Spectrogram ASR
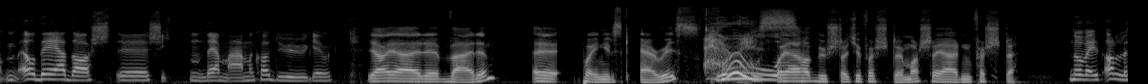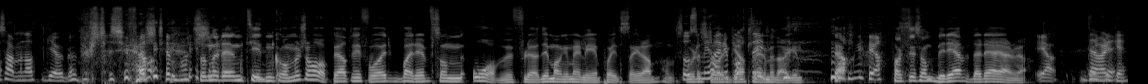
og det er da uh, skytten. Det er meg. Men hva er du, Georg? Jeg er eh, væren. Eh, på engelsk Aris. Aries. Og jeg har bursdag 21. mars, og jeg er den første. Nå vet alle sammen at Georg har bursdag 21. mars. Så når den tiden kommer, så håper jeg at vi får bare sånn overflødig mange meldinger på Instagram. Sånn hvor det står 'gratulerer med dagen'. Ja, Ja. Faktisk sånn brev. Det er det jeg gjerne vil ha. Ja, Det var gøy.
